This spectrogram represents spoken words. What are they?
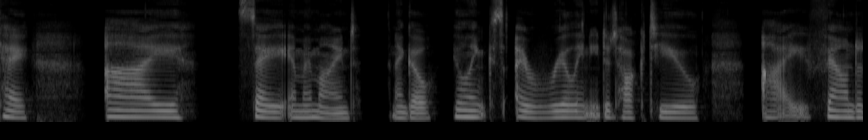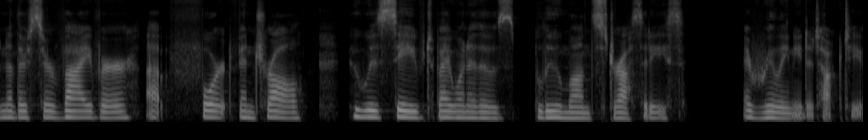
Okay. I say in my mind, and I go, Yo I really need to talk to you. I found another survivor at Fort Ventral who was saved by one of those blue monstrosities. I really need to talk to you.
